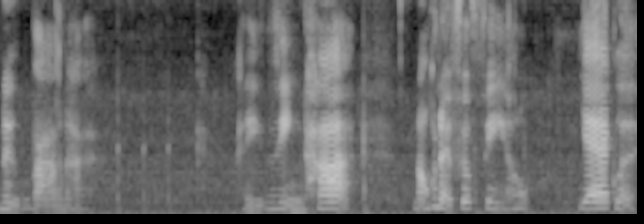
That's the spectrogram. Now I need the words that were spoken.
หนึ่งบ้างนะคะ อันนี้จริงถ้าน้องคนไหนเฟี้ยวๆแยกเลย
